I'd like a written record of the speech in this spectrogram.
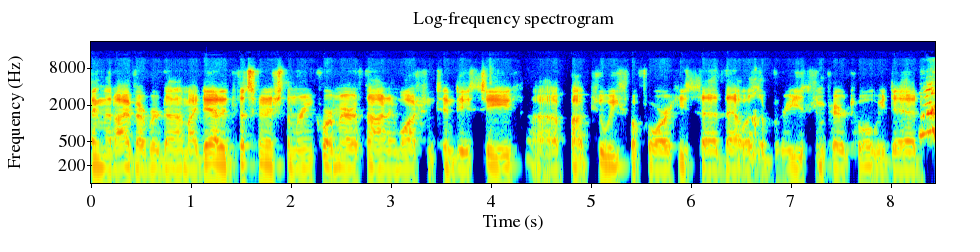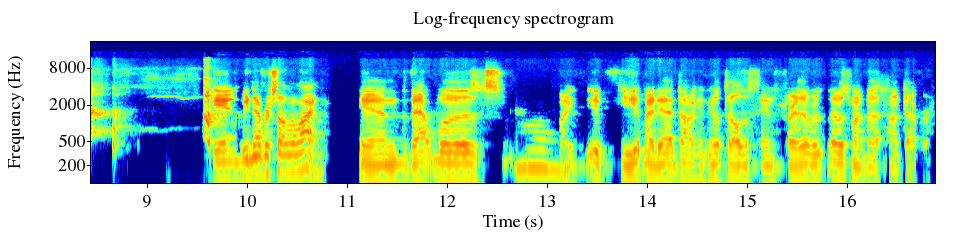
thing that I've ever done. My dad had just finished the Marine Corps Marathon in Washington D.C. Uh, about two weeks before. He said that was a breeze compared to what we did, and we never saw the line. And that was Oh, my. If you get my dad talking, he'll tell the same story. That was that was my best hunt ever.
